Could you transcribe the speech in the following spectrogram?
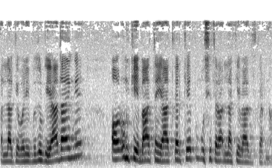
اللہ کے ولی بزرگ یاد آئیں گے اور ان کی عبادتیں یاد کر کے تم اسی طرح اللہ کی عبادت کرنا۔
